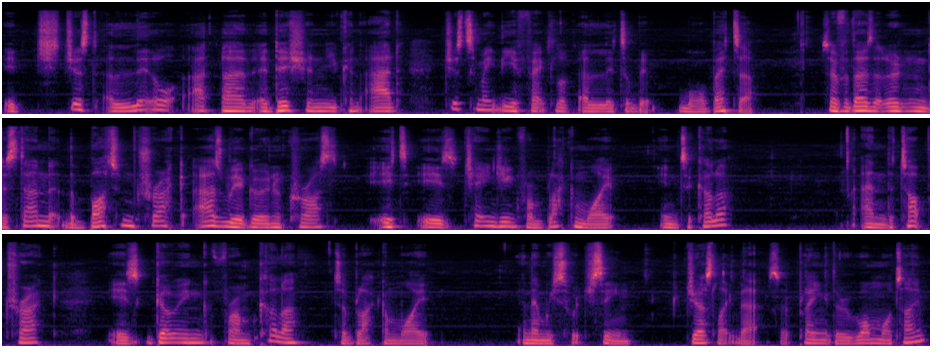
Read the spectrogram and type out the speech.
it's just a little uh, addition you can add just to make the effect look a little bit more better. So for those that don't understand, the bottom track as we're going across, it is changing from black and white into color, and the top track is going from color to black and white, and then we switch scene, just like that. So playing it through one more time.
